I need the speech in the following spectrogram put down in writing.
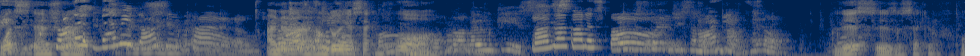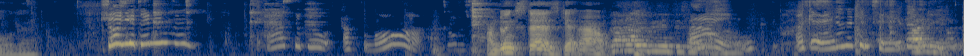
What stairs should I? is very occupied. I know, I'm doing a second floor. Ngayon, kiss. Mama got a Gusto spawn. ko yung cheese na maanghang. Ano? This is a second floor then. Sean, you didn't even have to do a floor. I'm doing stairs, get out. Fine. Okay, I'm gonna continue the loop.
